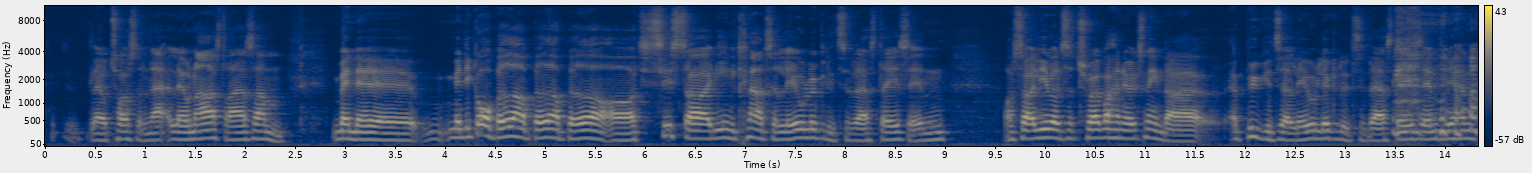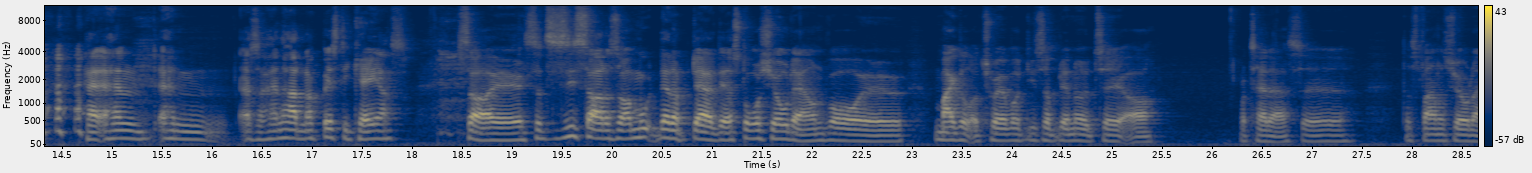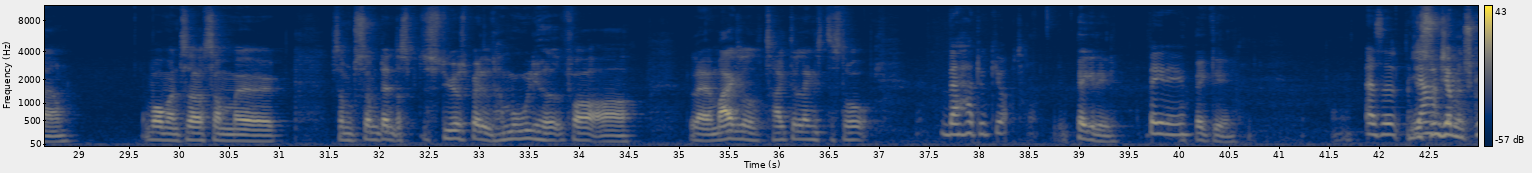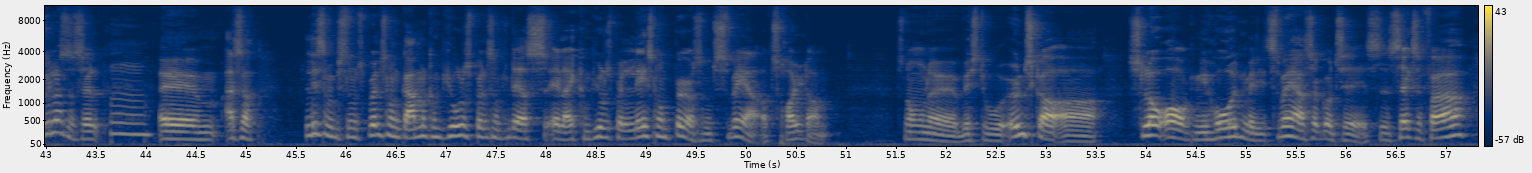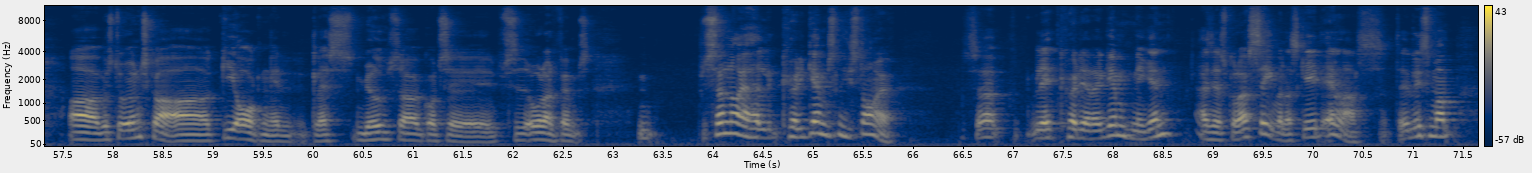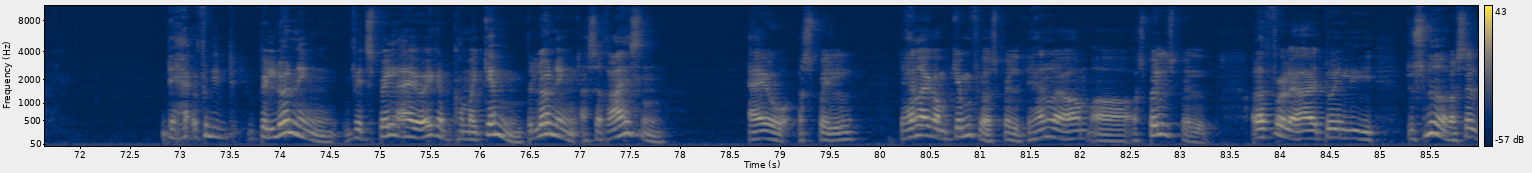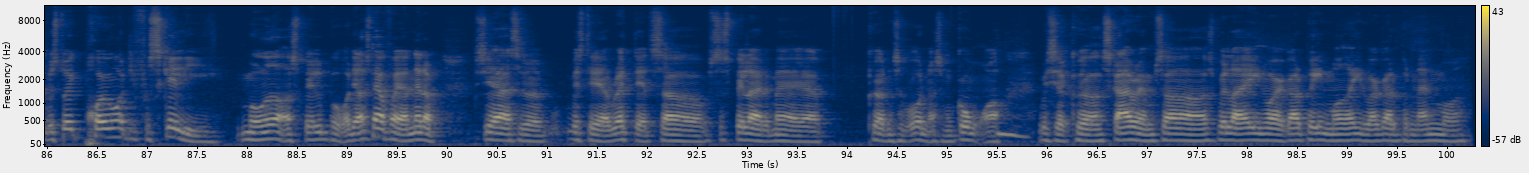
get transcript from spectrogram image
lave tosser, lave narestreger sammen. Men, øh, men det går bedre og bedre og bedre, og til sidst så er de egentlig klar til at leve lykkeligt til deres dages ende. Og så alligevel, så Trevor, han er jo ikke sådan en, der er bygget til at leve lykkeligt til deres dages ende, fordi han, han, han, han, altså, han har det nok bedst i kaos. Så, øh, så til sidst så er der så netop der, der store showdown, hvor øh, Michael og Trevor, de så bliver nødt til at, at tage deres, øh, deres final showdown. Hvor man så som, øh, som, som den, der styrer spillet, har mulighed for at lade Michael trække det længste strå. Hvad har du gjort? Begge dele. Begge dele? Begge dele. Altså, jeg... jeg synes, at man skylder sig selv. Mm. Øhm, altså, ligesom som spil sådan nogle gamle computerspil, som der, eller ikke computerspil, læs nogle bøger som svær og trolddom. Sådan nogle, øh, hvis du ønsker at slå orken i hovedet med dit svær, så gå til side 46, og hvis du ønsker at give orken et glas mjød, så gå til side 98. Så når jeg havde kørt igennem sådan en historie, så lidt kørte jeg da igennem den igen. Altså jeg skulle også se, hvad der skete ellers. Det er ligesom om, det her, fordi belønningen ved et spil er jo ikke, at du kommer igennem. Belønningen, altså rejsen, er jo at spille. Det handler ikke om at gennemføre spillet, det handler jo om at, at spille spillet. Og der føler jeg, at du egentlig, du snyder dig selv, hvis du ikke prøver de forskellige måder at spille på. Og det er også derfor, jeg netop siger, altså, hvis det er Red Dead, så, så spiller jeg det med, at jeg kører den som ond og som god, og mm. hvis jeg kører Skyrim, så spiller jeg en, hvor jeg gør det på en måde, og en, hvor jeg gør det på den anden måde.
